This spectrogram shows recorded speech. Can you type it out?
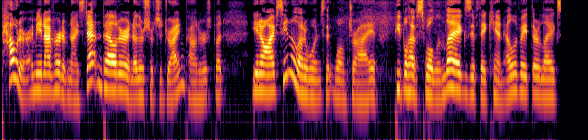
powder. I mean, I've heard of nystatin powder and other sorts of drying powders, but you know, I've seen a lot of wounds that won't dry. People have swollen legs. If they can't elevate their legs,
